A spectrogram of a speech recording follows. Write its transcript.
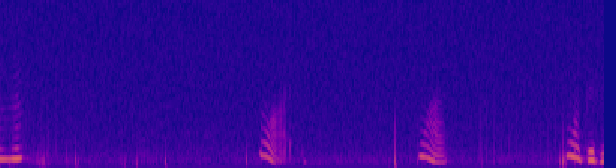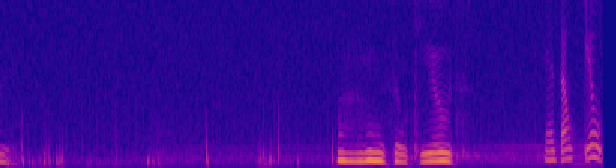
Mm-hmm. What? What? What, baby? He's so cute. He's so cute.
